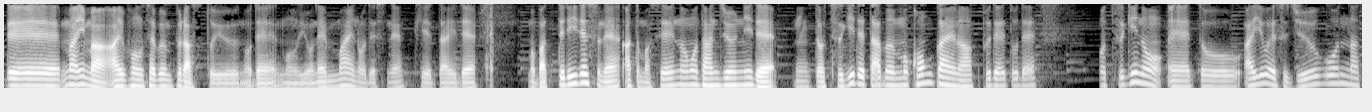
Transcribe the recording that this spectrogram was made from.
で、まあ今 iPhone7 Plus というので、もう4年前のですね、携帯で、まあ、バッテリーですね、あとまあ性能も単純にで、うんと次で多分もう今回のアップデートで、もう次の、えーと、iOS15 になっ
